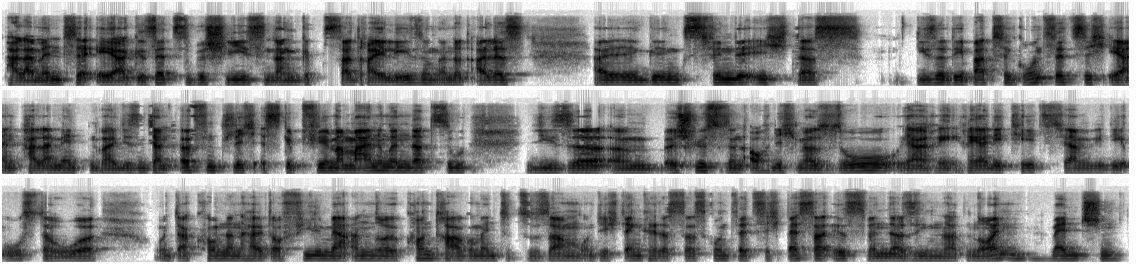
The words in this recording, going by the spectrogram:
Parlamente eher Gesetze beschließen, dann gibt es da drei Lesungen und alles. Allerdings finde ich, dass diese Debatte grundsätzlich eher in Parlamenten, weil die sind dann öffentlich, es gibt viel mehr Meinungen dazu. Diese ähm, Beschlüsse sind auch nicht mehr so ja, re realitätsfern wie die Osterruhe. Und da kommen dann halt auch viel mehr andere Kontraargumente zusammen. Und ich denke, dass das grundsätzlich besser ist, wenn da 709 Menschen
